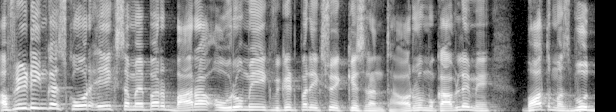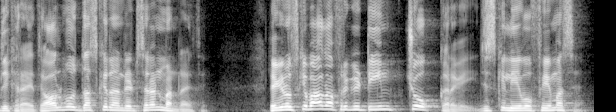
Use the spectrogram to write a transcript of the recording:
अफरी टीम का स्कोर एक समय पर 12 ओवरों में एक विकेट पर 121 रन था और वो मुकाबले में बहुत मज़बूत दिख रहे थे, ऑलमोस्ट 10 के रन रेट से रन बन रहे थे। लेकिन उसके बाद अफ्रीकी टीम चोक कर गई, जिसके लिए वो फ़ेमस है।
